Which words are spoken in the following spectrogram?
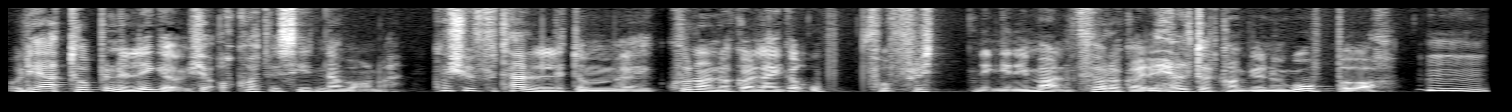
Og de her toppene ligger jo ikke akkurat ved siden av hverandre. Kan ikke du fortelle litt om eh, hvordan dere legger opp forflytningen imellom, før dere i det hele tatt kan begynne å gå oppover? Mm.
